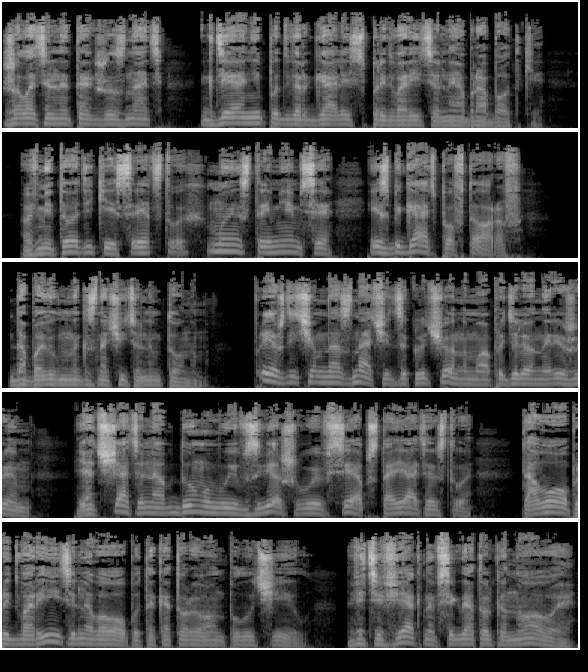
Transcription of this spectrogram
Желательно также знать, где они подвергались предварительной обработке. В методике и средствах мы стремимся избегать повторов», — добавил многозначительным тоном. «Прежде чем назначить заключенному определенный режим, я тщательно обдумываю и взвешиваю все обстоятельства того предварительного опыта, который он получил. Ведь эффект навсегда только новое,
